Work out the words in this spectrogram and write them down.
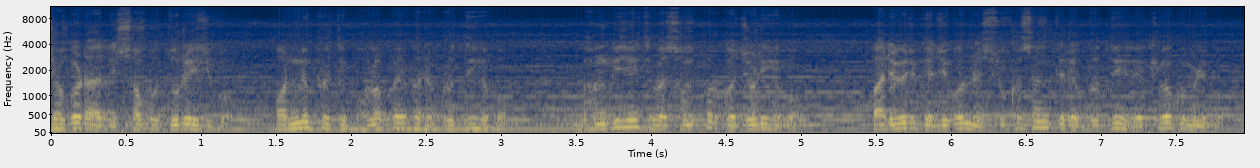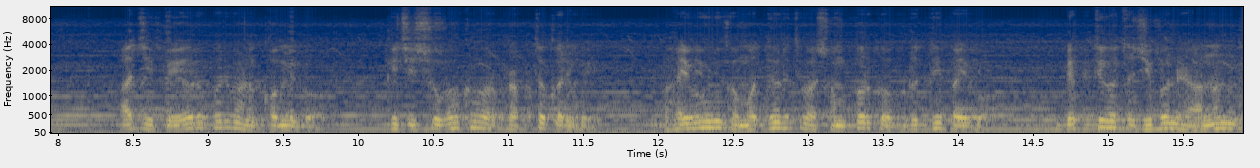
ଝଗଡ଼ା ଆଦି ସବୁ ଦୂରେଇ ଯିବ ଅନ୍ୟ ପ୍ରତି ଭଲ ପାଇବାରେ ବୃଦ୍ଧି ହେବ। ଭାଙ୍ଗି ଯାଇଥିବା ସମ୍ପର୍କ ଯୋଡ଼ି ହେବ। ପାରିବାରିକ ଜୀବନରେ ସୁଖ ଶାନ୍ତିରେ ବୃଦ୍ଧି ଦେଖିବାକୁ ମିଳିବ। ଆଜି ବ୍ୟୟର ପରିମାଣ କମିବ। କିଛି ଶୁଭ ଖବର ପ୍ରାପ୍ତ କରିବେ। ଭାଇ ଭଉଣୀଙ୍କ ମଧ୍ୟରେ ଥିବା ସମ୍ପର୍କ ବୃଦ୍ଧି ପାଇବ। ବ୍ୟକ୍ତିଗତ ଜୀବନରେ ଆନନ୍ଦ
